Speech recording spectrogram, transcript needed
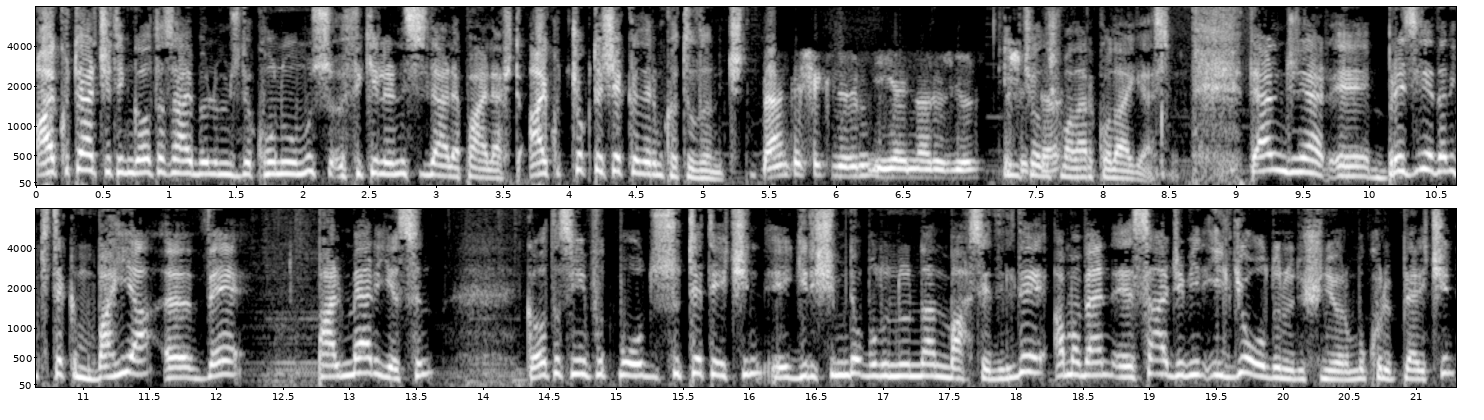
Aykut Erçetin Galatasaray bölümümüzde konuğumuz fikirlerini sizlerle paylaştı. Aykut çok teşekkür ederim katıldığın için. Ben teşekkür ederim. İyi yayınlar Özgür. İyi çalışmalar kolay gelsin. Değerli dinleyiciler e, Brezilya'dan iki takım Bahia e, ve Palmeiras'ın Galatasaray'ın futbolcusu Tete için e, girişimde bulunduğundan bahsedildi ama ben e, sadece bir ilgi olduğunu düşünüyorum bu kulüpler için.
